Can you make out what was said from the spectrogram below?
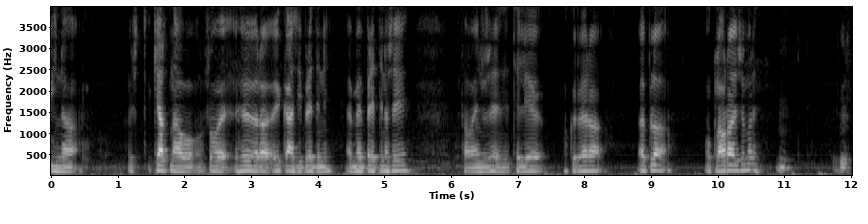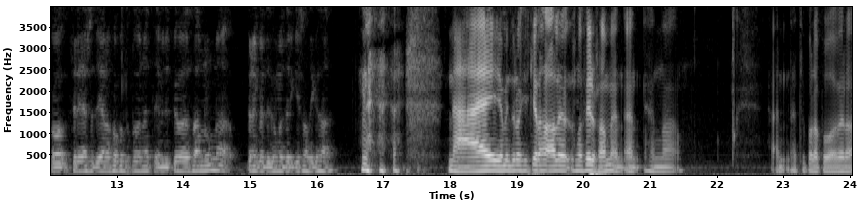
fína veist, kjarna og svo höfum við að auka hans í breytinni ef með breytin að segja þá eins og segja, til ég okkur vera öfla og klára í sumarið Mm. Ykkur spáð þriðarsætti hérna á fókvöldabúðunet, ef myndi bjóða það núna, Brengvöldi, þú myndir ekki samt ekki það? Nei, ég myndi nú ekki gera það alveg svona fyrirfram en, en hérna en þetta er bara búið að vera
